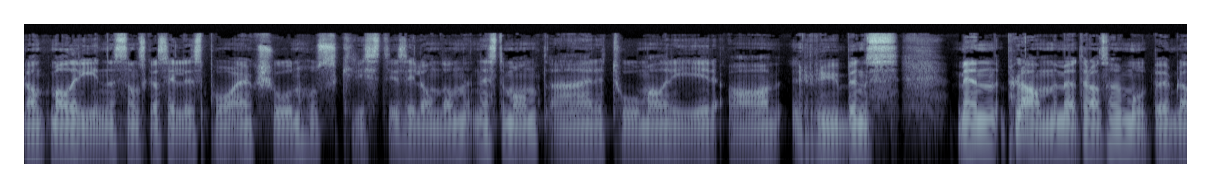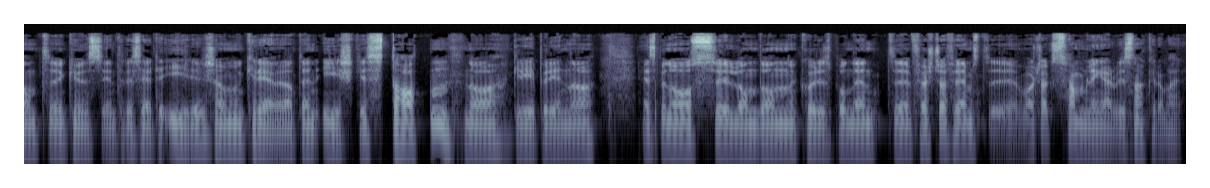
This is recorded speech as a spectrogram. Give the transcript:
Blant maleriene som skal selges på auksjon hos Christies i London neste måned, er to malerier av Rubens. Men planene møter altså motbør blant kunstinteresserte irer, som krever at den irske staten nå griper inn. Og Espen Aas, London-korrespondent, først og fremst, hva slags samling er det vi snakker om her?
